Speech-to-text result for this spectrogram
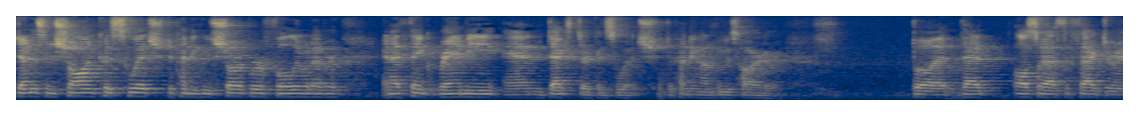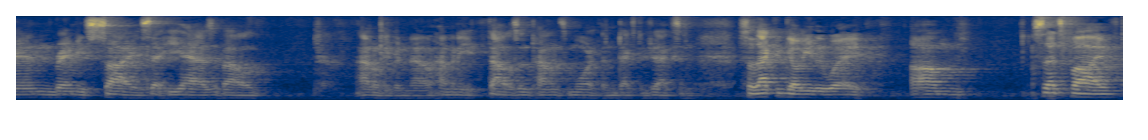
Dennis and Sean could switch depending who's sharper, full or whatever. And I think Ramy and Dexter can switch depending on who's harder. But that also has to factor in Ramy's size that he has about I don't even know how many thousand pounds more than Dexter Jackson. So that could go either way. Um, so that's five.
